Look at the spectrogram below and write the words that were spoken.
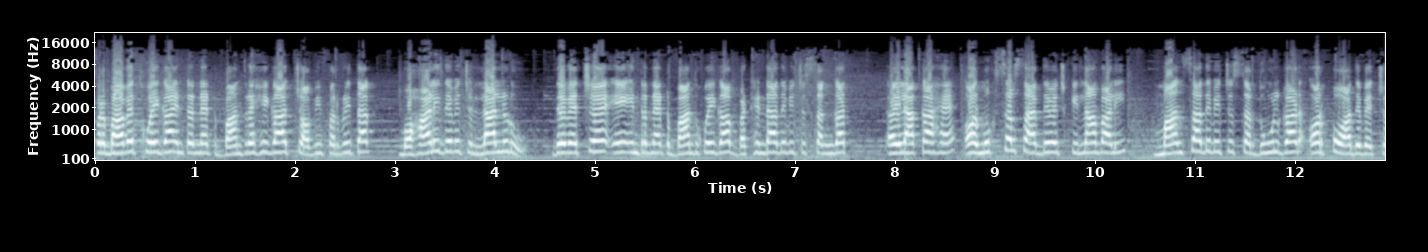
ਪ੍ਰਭਾਵਿਤ ਹੋਏਗਾ ਇੰਟਰਨੈਟ ਬੰਦ ਰਹੇਗਾ। 24 ਫਰਵਰੀ ਤੱਕ ਮੋਹਾਲੀ ਦੇ ਵਿੱਚ ਲਾਲੜੂ ਦੇ ਵਿੱਚ ਇਹ ਇੰਟਰਨੈਟ ਬੰਦ ਹੋਏਗਾ। ਬਠਿੰਡਾ ਦੇ ਵਿੱਚ ਸੰਗਤ ਇਲਾਕਾ ਹੈ ਔਰ ਮੁਕਤਸਰ ਸਾਹਿਬ ਦੇ ਵਿੱਚ ਕਿੱਲਾਂ ਵਾਲੀ ਮਾਨਸਾ ਦੇ ਵਿੱਚ ਸਰਦੂਲਗੜ੍ਹ ਔਰ ਭੋਆ ਦੇ ਵਿੱਚ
